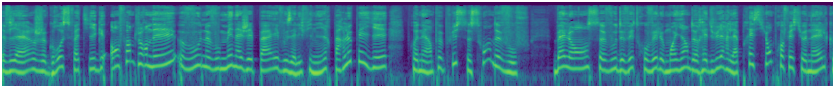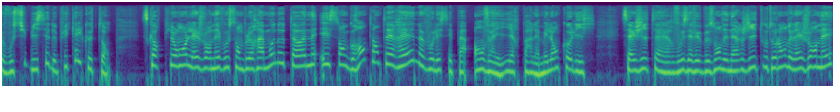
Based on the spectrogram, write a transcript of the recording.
Vierge, grosse fatigue en fin de journée, vous ne vous ménagez pas et vous allez finir par le payer. Prenez un peu plus soin de vous. Balance, vous devez trouver le moyen de réduire la pression professionnelle que vous subissez depuis quelque temps. Scorpion, la journée vous semblera monotone et sans grand intérêt, ne vous laissez pas envahir par la mélancolie. Sagittaire, vous avez besoin d'énergie tout au long de la journée,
